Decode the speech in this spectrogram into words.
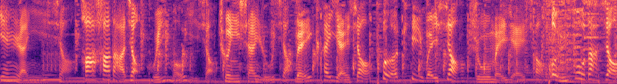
嫣然一笑，哈哈大笑，回眸一笑，春山如笑，眉开眼笑，破涕为笑，舒眉眼笑，捧腹大笑，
